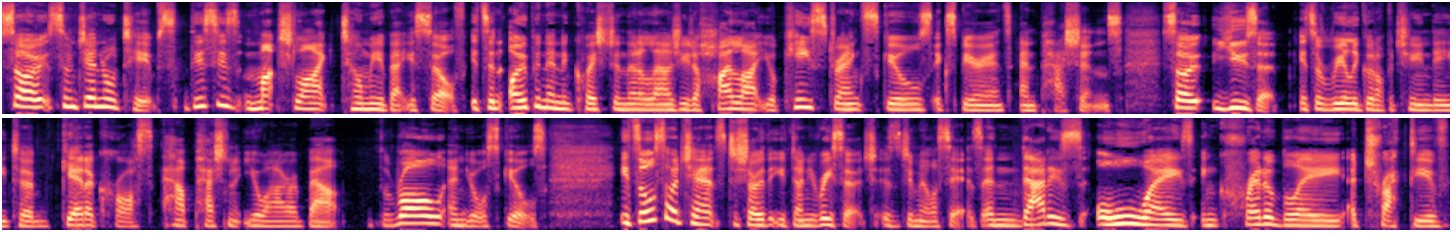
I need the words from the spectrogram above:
So, some general tips. This is much like Tell Me About Yourself. It's an open ended question that allows you to highlight your key strengths, skills, experience, and passions. So, use it. It's a really good opportunity to get across how passionate you are about the role and your skills. It's also a chance to show that you've done your research, as Jamila says, and that is always incredibly attractive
